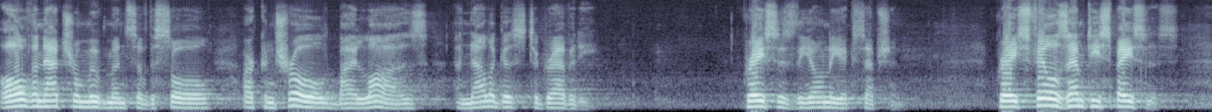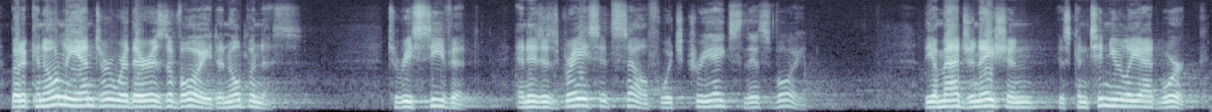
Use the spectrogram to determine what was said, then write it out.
All the natural movements of the soul are controlled by laws analogous to gravity. Grace is the only exception. Grace fills empty spaces, but it can only enter where there is a void, an openness to receive it. And it is grace itself which creates this void. The imagination is continually at work,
